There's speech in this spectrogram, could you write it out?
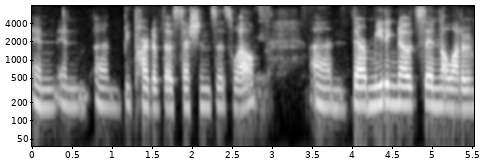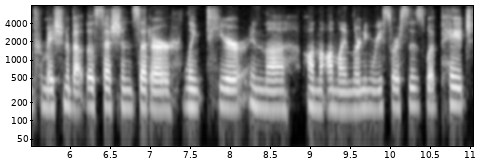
and, and um, be part of those sessions as well. Um, there are meeting notes and a lot of information about those sessions that are linked here in the on the online learning resources webpage.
